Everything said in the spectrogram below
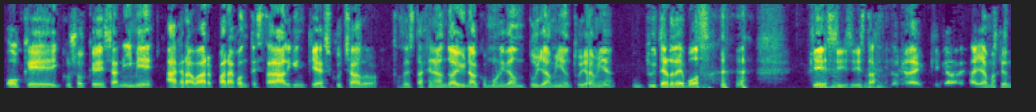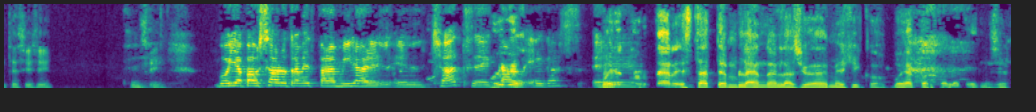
o que incluso que se anime a grabar para contestar a alguien que ha escuchado. Entonces está generando ahí una comunidad, un tuya mía, un tuya mía, un Twitter de voz que sí, sí, está haciendo que cada vez haya más gente, sí, sí. Sí, sí. Voy a pausar otra vez para mirar el, el chat. Eh, Oiga, Carl Egas. Eh... Voy a cortar, está temblando en la Ciudad de México. Voy a cortar la transmisión.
